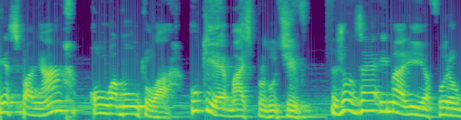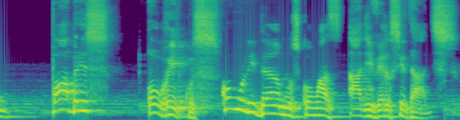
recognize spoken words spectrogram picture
Espalhar ou amontoar? O que é mais produtivo? José e Maria foram pobres ou ricos? Como lidamos com as adversidades?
